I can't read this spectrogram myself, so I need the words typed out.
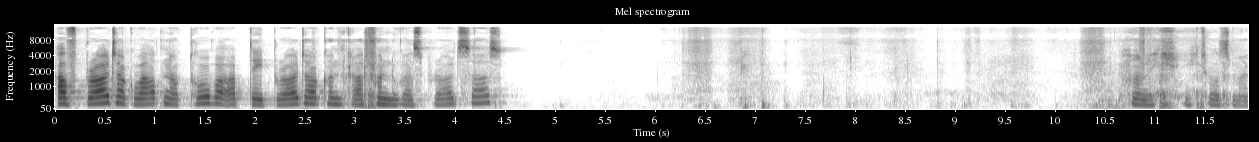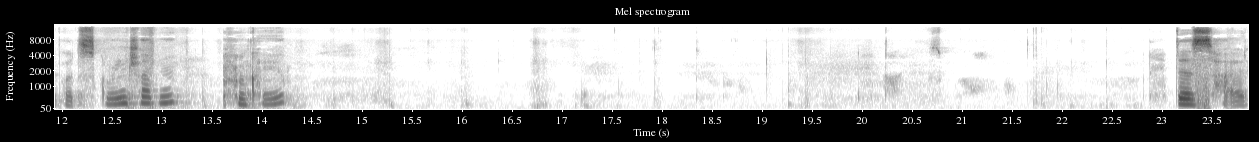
Auf Brawl Talk warten Oktober Update Brawl Talk kommt gerade von Lukas Brawl Stars. Kann ich, ich tue es mal kurz screenshotten. Okay. Das halt,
